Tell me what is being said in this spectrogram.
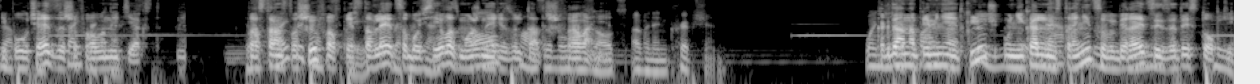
и получает зашифрованный текст. Пространство шифров представляет собой все возможные результаты шифрования. Когда она применяет ключ, уникальная страница выбирается из этой стопки.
